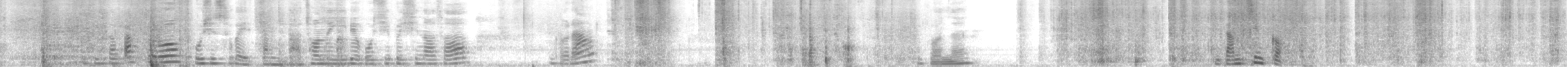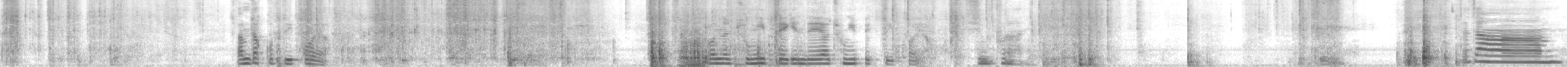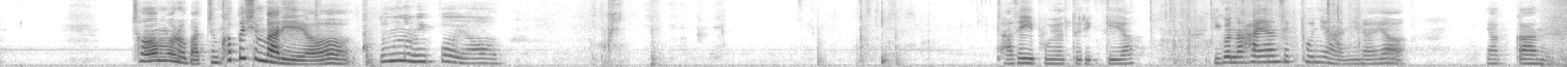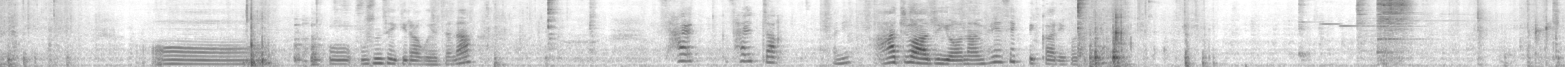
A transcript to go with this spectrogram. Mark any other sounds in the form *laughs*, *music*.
여기서 박스로 보실 수가 있답니다. 저는 250을 신어서 이거랑 이거는 제 남친 거 남자 것도 이뻐요. 이거는 종이백인데요. 종이백도 이뻐요. 심플하니. 네. 짜잔! 처음으로 맞춘 커플 신발이에요. 너무너무 이뻐요. 자세히 보여드릴게요. 이거는 하얀색 톤이 아니라요. 약간, 어, 뭐, 무슨 색이라고 해야 되나? 살, 살짝, 아니, 아주 아주 연한 회색 빛깔이거든요.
